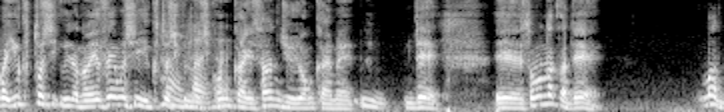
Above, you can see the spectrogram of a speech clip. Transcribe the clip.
まあ、行く年、あの、FMC 行く年来る年、今回34回目んで、えーその中で、まあ、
